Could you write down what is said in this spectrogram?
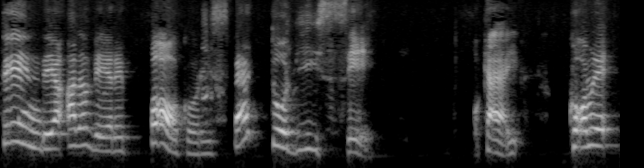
tende ad avere poco rispetto di sé, ok? Come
